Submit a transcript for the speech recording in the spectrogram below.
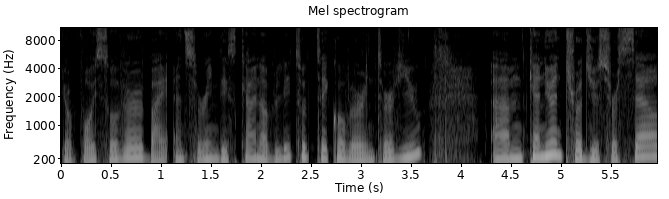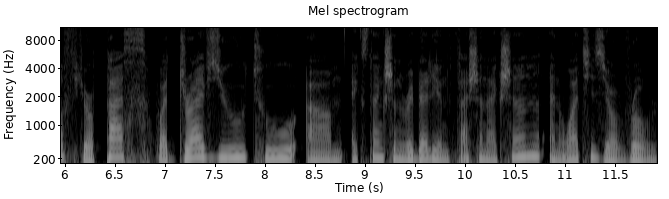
your voiceover by answering this kind of little takeover interview. Um, can you introduce yourself, your path, what drives you to um, Extinction Rebellion Fashion Action, and what is your role?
